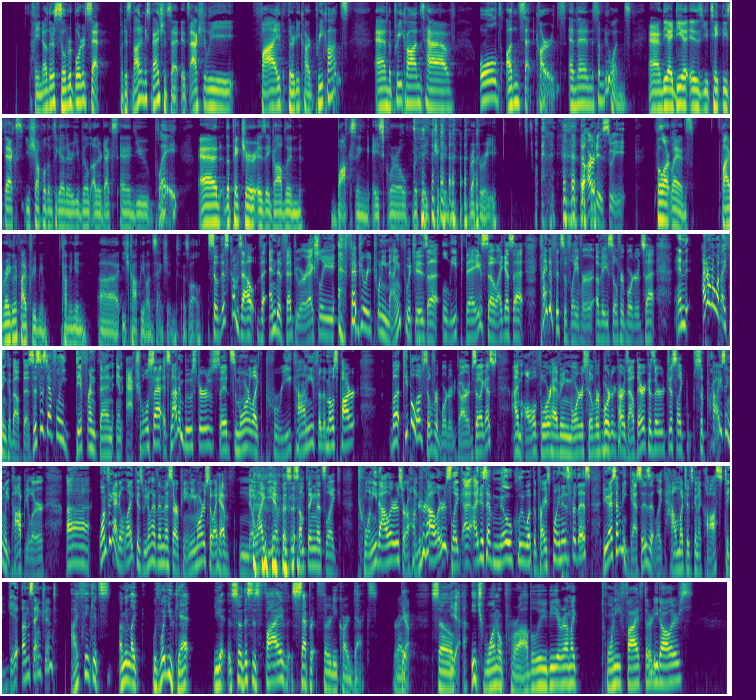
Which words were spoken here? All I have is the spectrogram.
another silver bordered set, but it's not an expansion set. It's actually five 30 card precons and the precons have old unset cards and then some new ones. And the idea is you take these decks, you shuffle them together, you build other decks, and you play. And the picture is a goblin boxing a squirrel with a chicken referee. the art is sweet. Full art lands. Five regular, five premium coming in uh, each copy of Unsanctioned as well. So this comes out the end of February, actually February 29th, which is a leap day. So I guess that kind of fits the flavor of a silver bordered set. And I don't know what I think about this. This is definitely different than an actual set. It's not in boosters. It's more like pre-Connie for the most part. But people love silver bordered cards, so I guess I'm all for having more silver bordered cards out there because they're just like surprisingly popular. Uh, one thing I don't like is we don't have MSRP anymore, so I have no idea if this is something that's like $20 or $100. Like, I, I just have no clue what the price point is for this. Do you guys have any guesses at like how much it's going to cost to get unsanctioned? I think it's, I mean, like, with what you get, you get, so this is five separate 30 card decks, right? Yeah. So yeah. each one will probably be around like 25 $30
